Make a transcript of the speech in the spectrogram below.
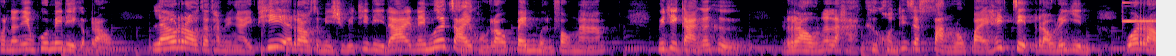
คนนั้นยังพูดไม่ดีกับเรา แล้วเราจะทำยังไงที่เราจะมีชีวิตที่ดีได้ ในเมื่อใจของเราเป็นเหมือนฟองน้ำวิธีการก็คือเรานั่นแหละค่ะคือคนที่จะสั่งลงไปให้จิตเราได้ยินว่าเรา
